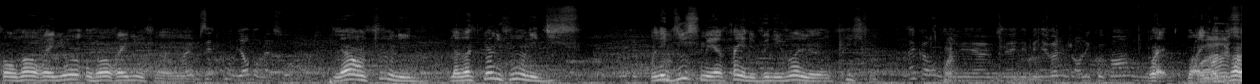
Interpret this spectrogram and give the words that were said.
quand on va en réunion, on va en réunion. Enfin, euh, Ouais, vous êtes combien dans l'assaut? Là, en tout, on est. Bah, maintenant, du coup, on est 10. On est 10, mais après, il y a des bénévoles en plus. quoi. D'accord, vous, Ouais. avez, des ou- Ouais, bon, copains,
